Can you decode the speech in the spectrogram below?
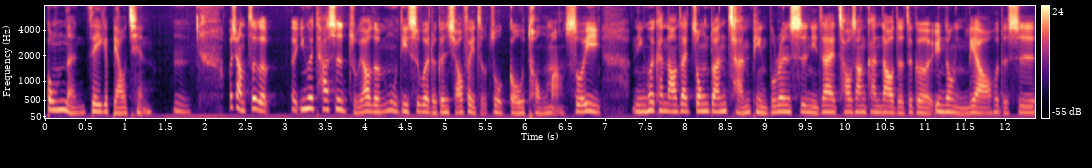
功能？这一个标签，嗯，我想这个。呃，因为它是主要的目的是为了跟消费者做沟通嘛，所以您会看到在终端产品，不论是你在超商看到的这个运动饮料，或者是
